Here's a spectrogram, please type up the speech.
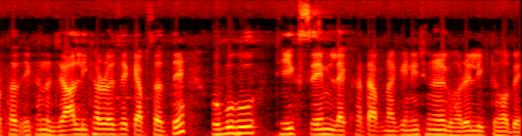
অর্থাৎ এখানে যা লেখা রয়েছে ক্যাপসাতে হুবহু ঠিক সেম লেখাটা আপনাকে নিচনের ঘরে লিখতে হবে।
